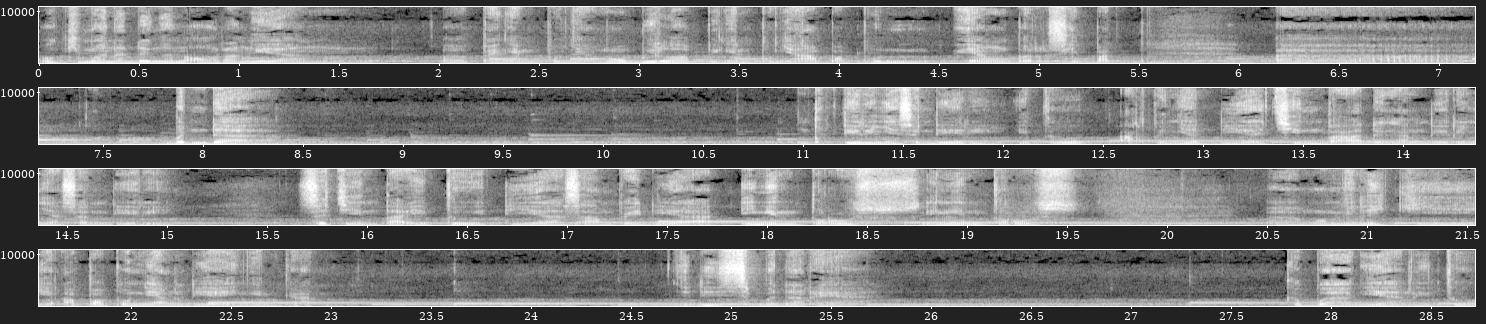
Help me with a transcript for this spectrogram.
oh gimana dengan orang yang uh, pengen punya mobil lah pengen punya apa pun yang bersifat uh, benda untuk dirinya sendiri itu artinya dia cinta dengan dirinya sendiri secinta itu dia sampai dia ingin terus ingin terus uh, memiliki apa pun yang dia inginkan jadi sebenarnya kebahagiaan itu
